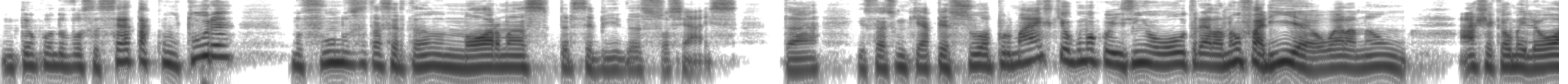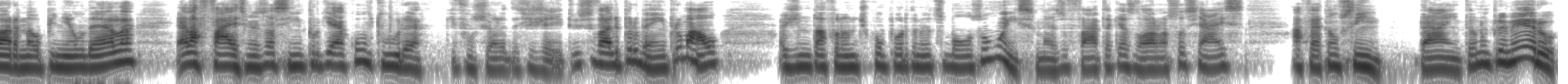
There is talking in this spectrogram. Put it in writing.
Então, quando você seta a cultura, no fundo você está acertando normas percebidas sociais tá? Isso faz com que a pessoa, por mais que alguma coisinha ou outra ela não faria, ou ela não acha que é o melhor na opinião dela, ela faz mesmo assim porque é a cultura que funciona desse jeito. Isso vale para o bem e para o mal. A gente não está falando de comportamentos bons ou ruins, mas o fato é que as normas sociais afetam sim. Tá? Então, no primeiro,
